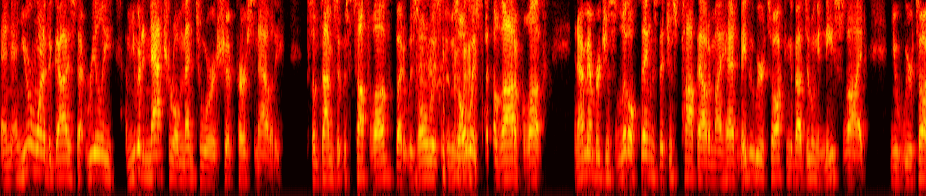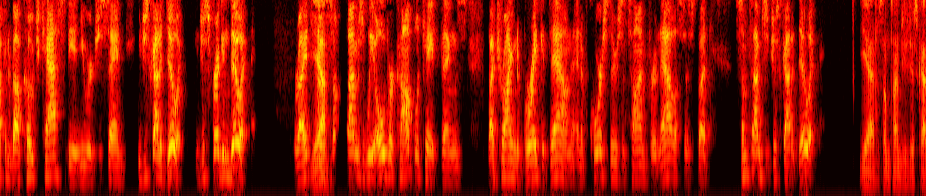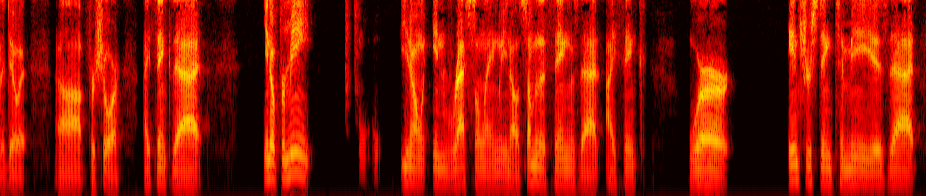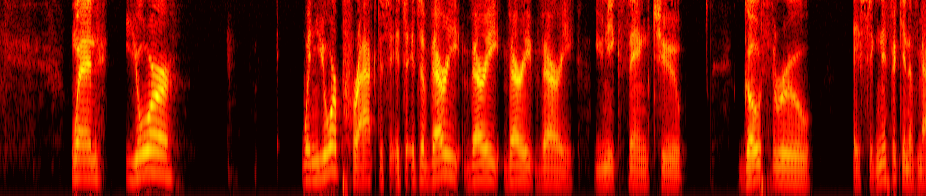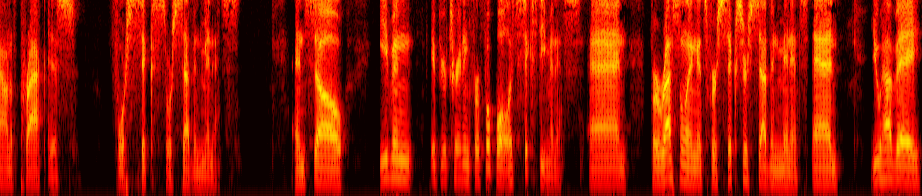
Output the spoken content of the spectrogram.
And and you were one of the guys that really, I mean, you had a natural mentorship personality. Sometimes it was tough love, but it was always it was always with a lot of love. And I remember just little things that just pop out of my head. Maybe we were talking about doing a knee slide. You, we were talking about Coach Cassidy, and you were just saying, "You just got to do it. You just friggin' do it." Right. Yeah. So sometimes we overcomplicate things by trying to break it down. And of course, there's a time for analysis, but sometimes you just got to do it. Yeah, sometimes you just got to do it uh, for sure. I think that, you know, for me, you know, in wrestling, you know, some of the things that I think were interesting to me is that when you're when you're practicing it's it's a very very very very unique thing to go through a significant amount of practice for 6 or 7 minutes. And so even if you're training for football it's 60 minutes. And for wrestling, it's for six or seven minutes. And you have a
